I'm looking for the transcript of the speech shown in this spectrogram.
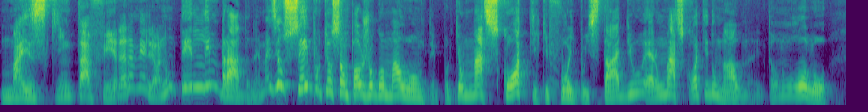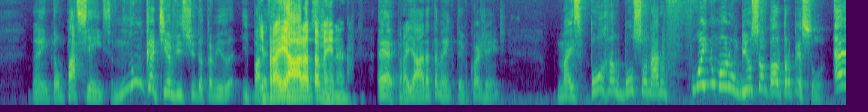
Mas quinta-feira era melhor não ter lembrado, né? Mas eu sei porque o São Paulo jogou mal ontem. Porque o mascote que foi pro estádio era um mascote do mal, né? Então não rolou. Né? Então, paciência. Nunca tinha vestido a camisa e parece. E pra Yara também, né? É, pra Yara também, que teve com a gente. Mas, porra, o Bolsonaro foi no Morumbi o São Paulo tropeçou. É,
